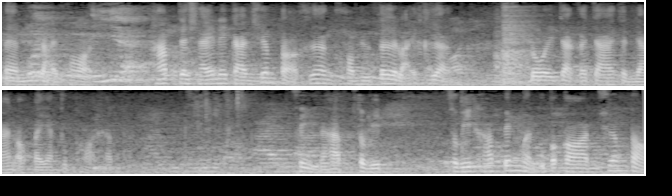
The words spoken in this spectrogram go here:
แต่มีหลายพอร์ตฮับจะใช้ในการเชื่อมต่อเครื่องคอมพิวเตอร์หลายเครื่อง โดยจะกระจายสัญญาณออกไปยังทุกพอร์ตครับ 4. นะครับสวิตช์ สวิตช์ครับเป็นเหมือนอุปกรณ์เชื่อมต่อ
